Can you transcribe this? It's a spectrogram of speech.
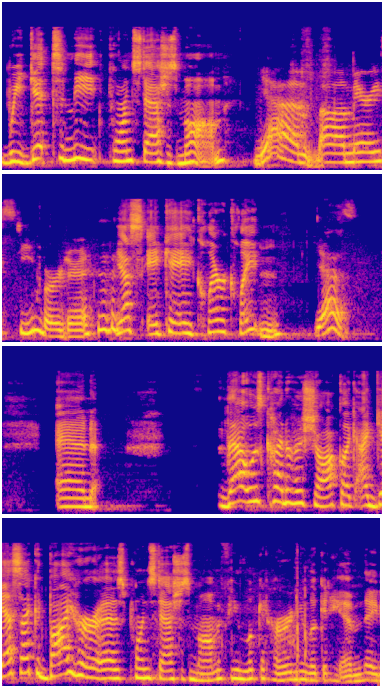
we get to meet Pornstash's mom. Yeah, uh, Mary Steenburgen. yes, aka Claire Clayton. yes. And that was kind of a shock. Like, I guess I could buy her as Pornstash's mom if you look at her and you look at him. They,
